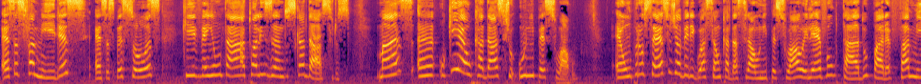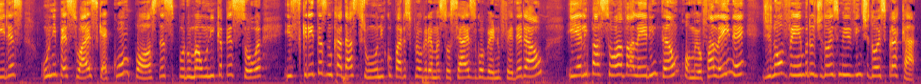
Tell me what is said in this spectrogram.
essas famílias, essas pessoas que venham estar tá atualizando os cadastros. Mas uh, o que é o cadastro unipessoal? É um processo de averiguação cadastral unipessoal, ele é voltado para famílias unipessoais, que é compostas por uma única pessoa, inscritas no cadastro único para os programas sociais do governo federal, e ele passou a valer então, como eu falei, né, de novembro de 2022 para cá.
